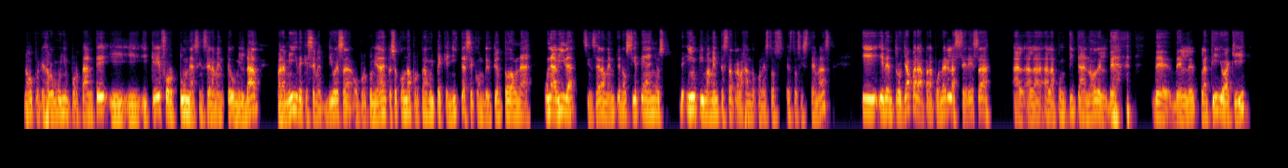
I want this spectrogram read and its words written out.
¿no? Porque es algo muy importante y, y, qué fortuna, sinceramente, humildad para mí de que se me dio esa oportunidad. Empezó con una oportunidad muy pequeñita, se convirtió en toda una, una vida, sinceramente, ¿no? Siete años de íntimamente está trabajando con estos, estos sistemas. Y, dentro, ya para, para ponerle la cereza a, la, puntita, ¿no? Del, del platillo aquí,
